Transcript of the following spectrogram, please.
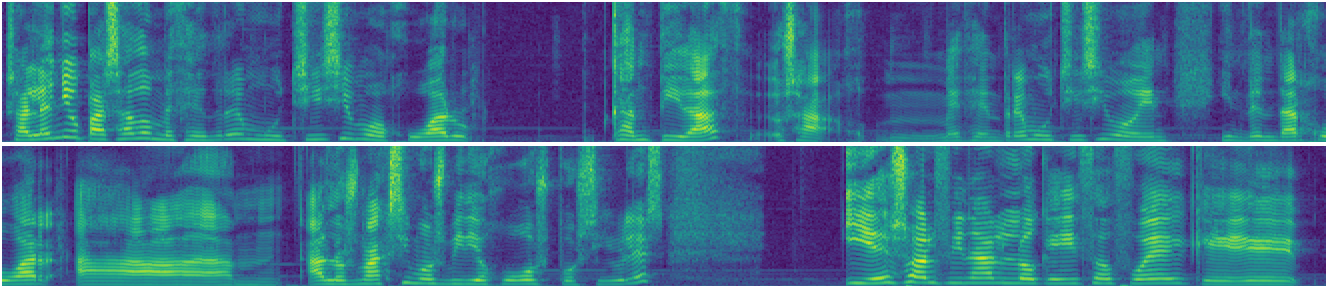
O sea, el año pasado me centré muchísimo en jugar cantidad, o sea, me centré muchísimo en intentar jugar a, a los máximos videojuegos posibles. Y eso al final lo que hizo fue que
